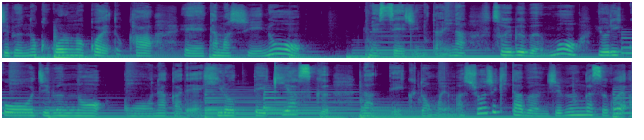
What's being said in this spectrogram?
自分の心の声とか、えー、魂のメッセージみたいなそういう部分もよりこう自分の中で拾っていきやすくなっていくと思います正直多分自分がすごい圧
